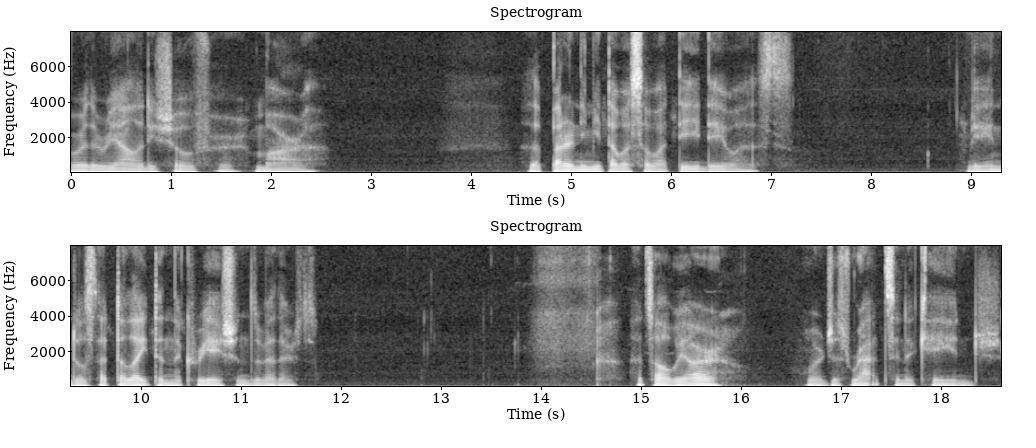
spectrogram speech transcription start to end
Or the reality show for Mara, the Paranimitavasavati Devas, the angels that delight in the creations of others. That's all we are. We're just rats in a cage.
